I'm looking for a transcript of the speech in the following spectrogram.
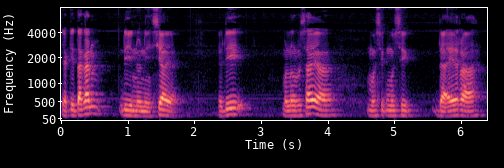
Ya kita kan di Indonesia ya. Jadi menurut saya musik-musik daerah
